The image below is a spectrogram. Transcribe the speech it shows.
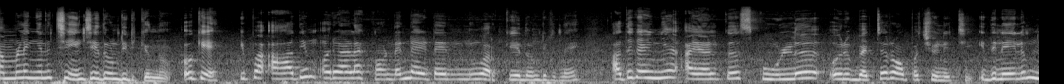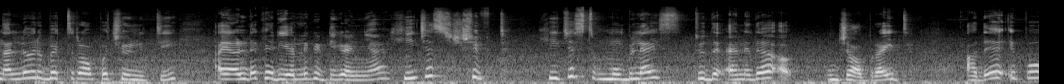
നമ്മളിങ്ങനെ ചേഞ്ച് ചെയ്തുകൊണ്ടിരിക്കുന്നു. ഓക്കെ ഇപ്പോൾ ആദ്യം ഒരാൾ അക്കൗണ്ടന്റ് ആയിട്ടായിരുന്നു വർക്ക് ചെയ്തുകൊണ്ടിരുന്നത് അത് കഴിഞ്ഞ് അയാൾക്ക് സ്കൂളിൽ ഒരു ബെറ്റർ ഓപ്പർച്യൂണിറ്റി ഇതിനേലും നല്ലൊരു ബെറ്റർ ഓപ്പർച്യൂണിറ്റി അയാളുടെ കരിയറിൽ കിട്ടിക്കഴിഞ്ഞാൽ he just shift he just mobilise to the another job right അത് ഇപ്പോൾ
